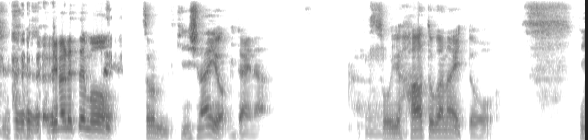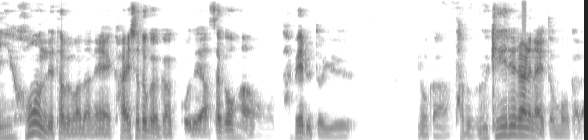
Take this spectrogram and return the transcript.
言われても、それ気にしないよみたいな。嗯そういうハートがないと、日本で多分まだね、会社とか学校で朝ごはんを食べるというのが多分受け入れられないと思うから、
